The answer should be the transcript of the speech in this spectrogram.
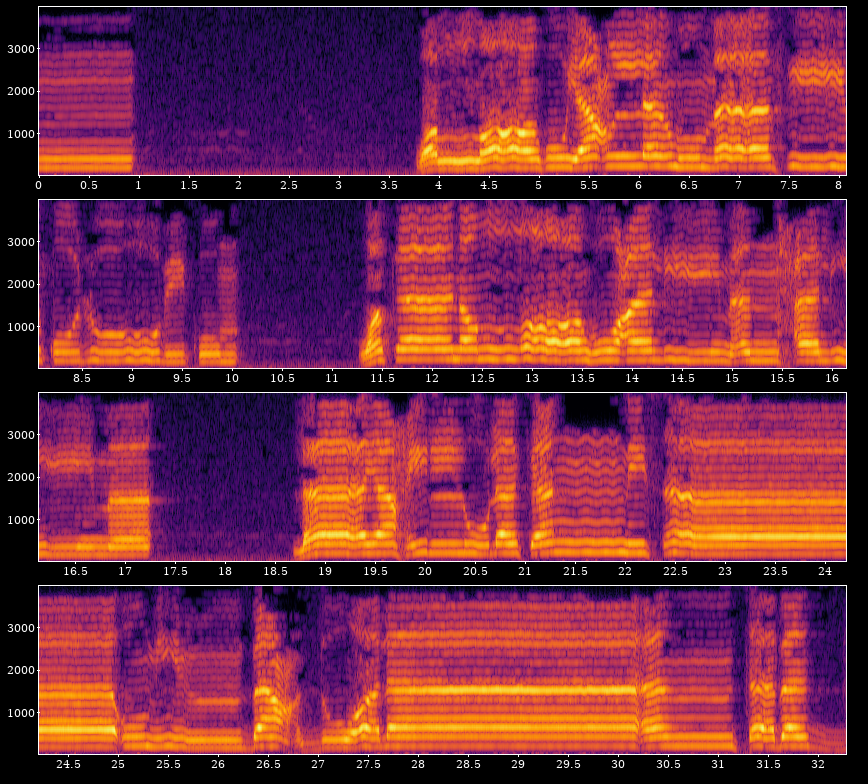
والله يعلم ما في قلوبكم وكان الله عليما حليما. لا يحل لك النساء من بعد ولا أن تبدل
